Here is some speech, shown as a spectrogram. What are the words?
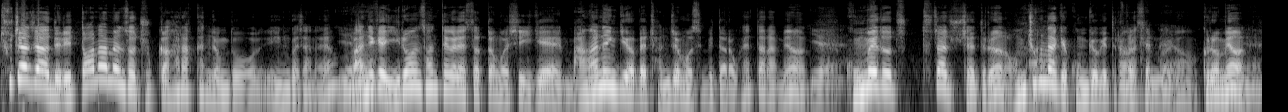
투자자들이 떠나면서 주가 하락한 정도인 거잖아요. 예. 만약에 이런 선택을 했었던 것이 이게 망하는 기업의 전조 모습이다라고 했다라면 예. 공매도 투- 투자 주체들은 엄청나게 공격이 들어갔을 그렇겠네요. 거예요. 그러면 예.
